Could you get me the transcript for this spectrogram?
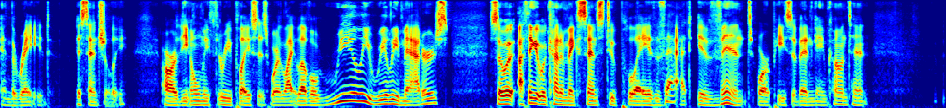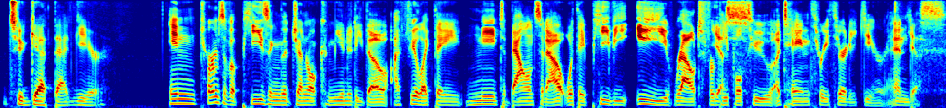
and the Raid essentially are the only three places where light level really, really matters. So it, I think it would kind of make sense to play that event or piece of end game content to get that gear. In terms of appeasing the general community, though, I feel like they need to balance it out with a PvE route for Yes. people to attain 330 gear. And Yes.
